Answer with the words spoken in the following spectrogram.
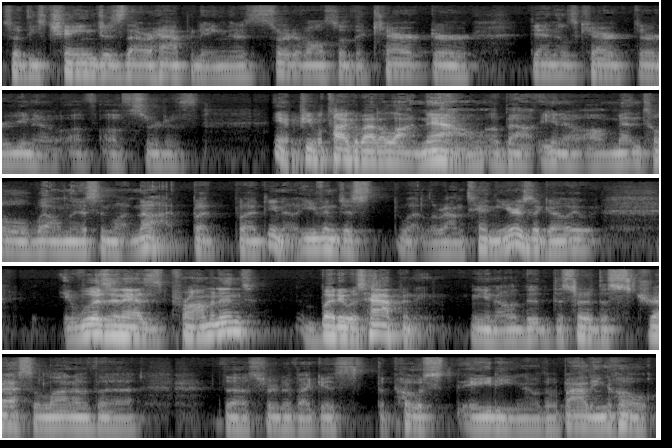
So these changes that were happening there's sort of also the character daniel's character you know of, of sort of you know people talk about a lot now about you know all mental wellness and whatnot. But but you know even just what around 10 years ago it, it wasn't as prominent but it was happening you know the, the sort of the stress a lot of the the sort of i guess the post 80 you know the balinghou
